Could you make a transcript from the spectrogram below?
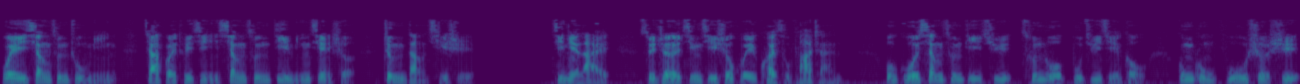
为乡村著名，加快推进乡村地名建设正当其时。近年来，随着经济社会快速发展，我国乡村地区村落布局结构。公共服务设施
